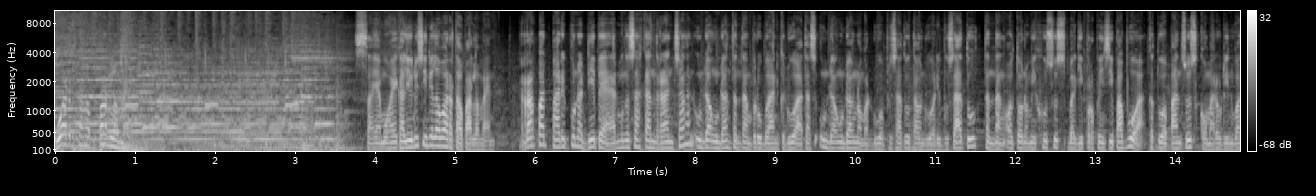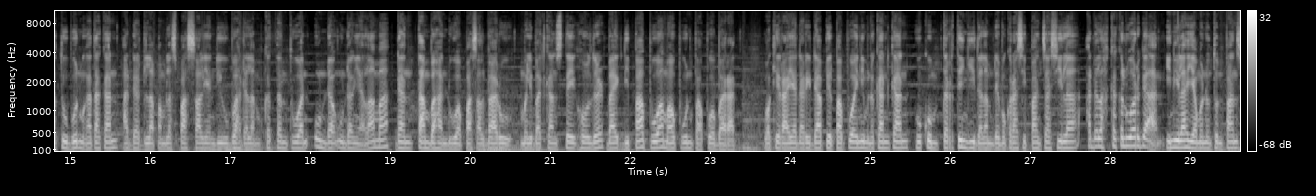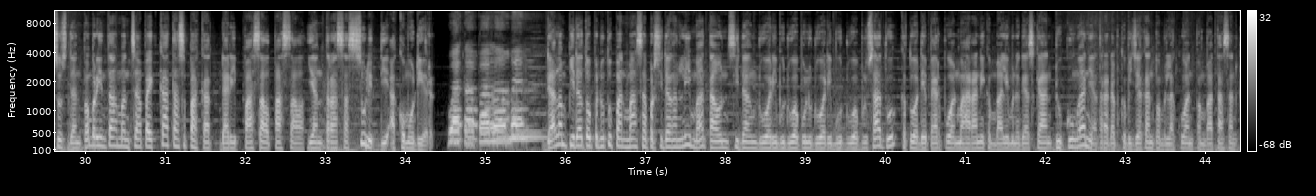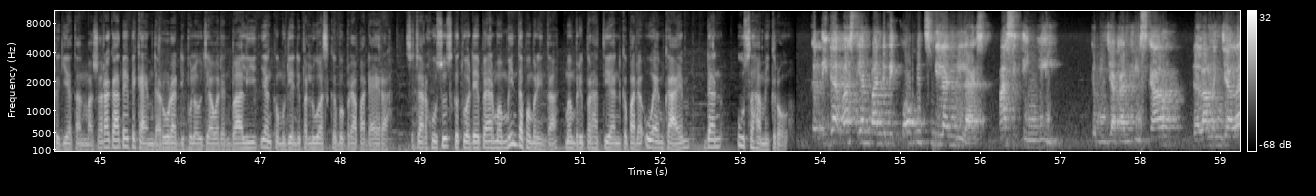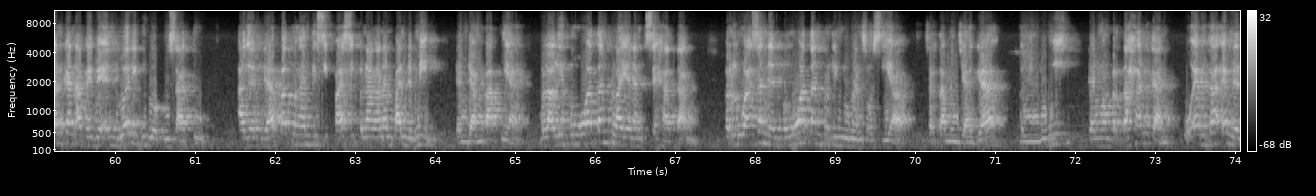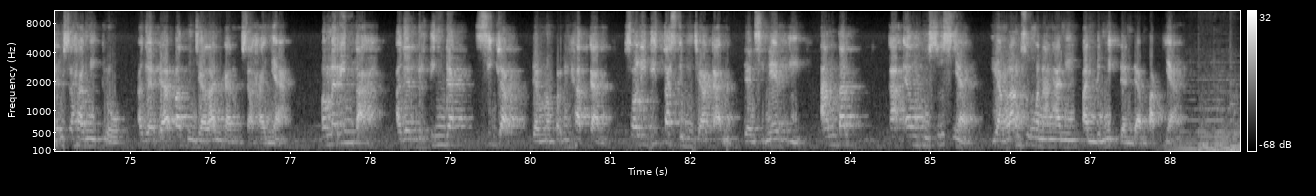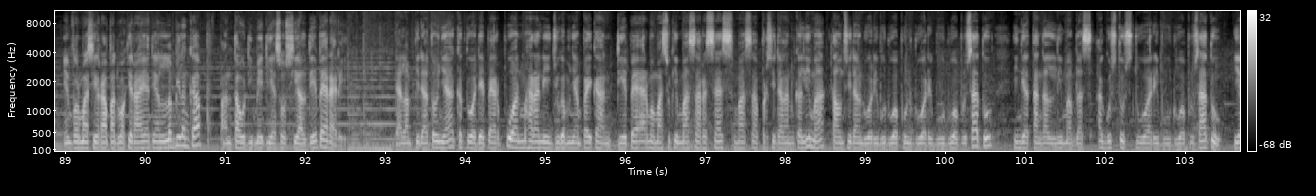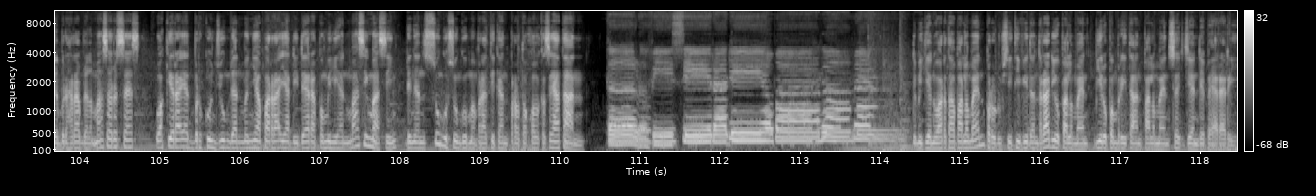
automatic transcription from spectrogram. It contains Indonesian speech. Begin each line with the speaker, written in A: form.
A: Warta Parlemen.
B: Saya Mohai Kaliunus, inilah Warta Parlemen. Rapat Paripurna DPR mengesahkan rancangan undang-undang tentang perubahan kedua atas Undang-Undang Nomor 21 Tahun 2001 tentang otonomi khusus bagi Provinsi Papua. Ketua Pansus Komarudin Watubun mengatakan ada 18 pasal yang diubah dalam ketentuan undang-undang yang lama dan tambahan dua pasal baru melibatkan stakeholder baik di Papua maupun Papua Barat. Wakil rakyat dari Dapil Papua ini menekankan hukum tertinggi dalam demokrasi Pancasila adalah kekeluargaan. Inilah yang menuntun Pansus dan pemerintah mencapai kata sepakat dari pasal-pasal yang terasa sulit diakomodir.
C: Warta Parlemen.
B: Dalam pidato penutupan masa persidangan 5 tahun sidang 2020-2021, Ketua DPR Puan Maharani kembali menegaskan dukungannya terhadap kebijakan pemberlakuan pembatasan kegiatan masyarakat PPKM darurat di Pulau Jawa dan Bali yang kemudian diperluas ke beberapa daerah. Secara khusus, Ketua DPR meminta pemerintah memberi perhatian kepada UMKM dan usaha mikro.
D: Ketidakpastian pandemi COVID-19 masih tinggi. Kebijakan fiskal dalam menjalankan APBN 2021 agar dapat mengantisipasi penanganan pandemi dan dampaknya melalui penguatan pelayanan kesehatan, perluasan dan penguatan perlindungan sosial, serta menjaga, melindungi, dan mempertahankan UMKM dan usaha mikro agar dapat menjalankan usahanya. Pemerintah agar bertindak sigap dan memperlihatkan soliditas kebijakan dan sinergi antar KL khususnya yang langsung menangani pandemik dan dampaknya.
B: Informasi rapat wakil rakyat yang lebih lengkap pantau di media sosial DPR RI. Dalam pidatonya, Ketua DPR Puan Maharani juga menyampaikan DPR memasuki masa reses masa persidangan kelima tahun sidang 2020-2021 hingga tanggal 15 Agustus 2021. Ia berharap dalam masa reses, wakil rakyat berkunjung dan menyapa rakyat di daerah pemilihan masing-masing dengan sungguh-sungguh memperhatikan protokol kesehatan.
C: Televisi Radio Parlemen.
B: Demikian Warta Parlemen, Produksi TV dan Radio Parlemen, Biro Pemberitaan Parlemen Sekjen DPR RI.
